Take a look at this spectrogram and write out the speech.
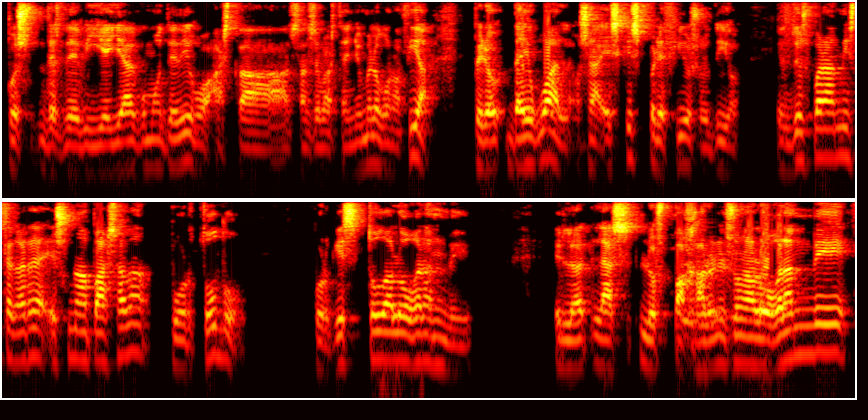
pues desde Villella, como te digo, hasta San Sebastián yo me lo conocía, pero da igual, o sea, es que es precioso, tío. Entonces para mí esta carrera es una pasada por todo, porque es todo a lo grande. los pajarones son a lo grande,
